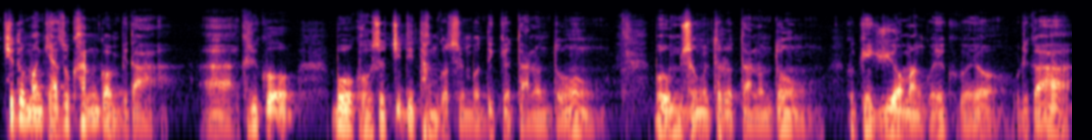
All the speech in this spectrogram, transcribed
기도만 계속 하는 겁니다. 아, 그리고 뭐 거기서 찌릿한 것을 뭐 느꼈다는 둥, 뭐 음성을 들었다는 둥, 그게 위험한 거예요, 그거요. 우리가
